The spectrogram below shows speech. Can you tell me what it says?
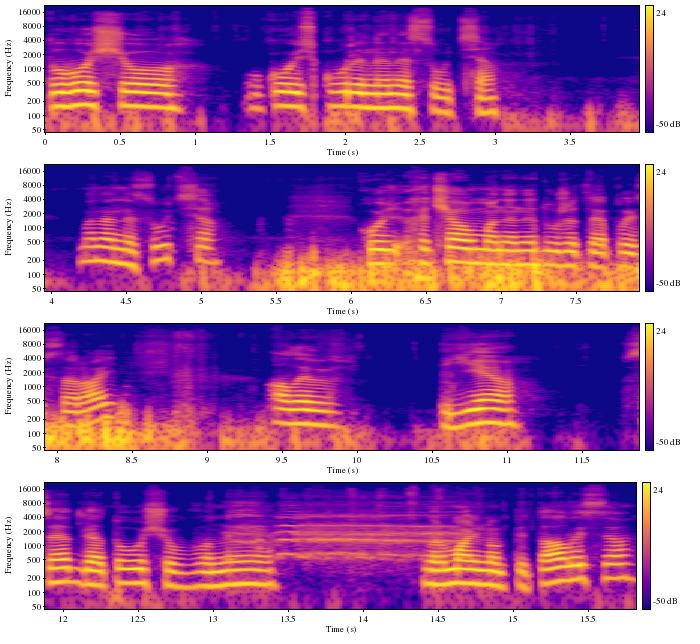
того, що у когось кури не несуться. У мене несуться. Хоча у мене не дуже теплий сарай, але є все для того, щоб вони нормально питалися.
